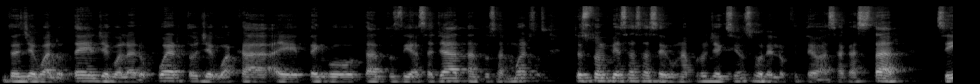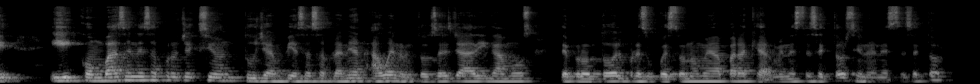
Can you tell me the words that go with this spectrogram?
Entonces llego al hotel, llego al aeropuerto, llego acá, eh, tengo tantos días allá, tantos almuerzos. Entonces tú empiezas a hacer una proyección sobre lo que te vas a gastar, ¿sí? Y con base en esa proyección, tú ya empiezas a planear, ah, bueno, entonces ya digamos, de pronto el presupuesto no me da para quedarme en este sector, sino en este sector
